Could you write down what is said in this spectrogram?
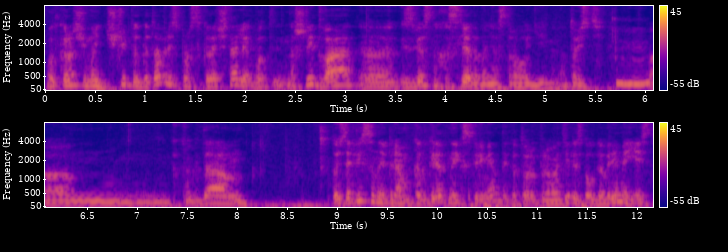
Вот, короче, мы чуть-чуть подготовились, просто когда читали, вот нашли два э, известных исследования астрологии именно. То есть, Мгм. эм, когда... То есть описанные прям конкретные эксперименты, которые проводились долгое время, есть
